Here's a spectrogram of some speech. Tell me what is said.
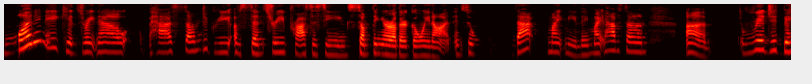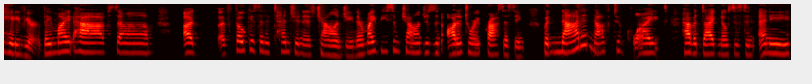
one in eight kids right now has some degree of sensory processing, something or other going on. And so that might mean they might have some um, rigid behavior. They might have some uh, focus and attention is challenging. There might be some challenges in auditory processing, but not enough to quite have a diagnosis in any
